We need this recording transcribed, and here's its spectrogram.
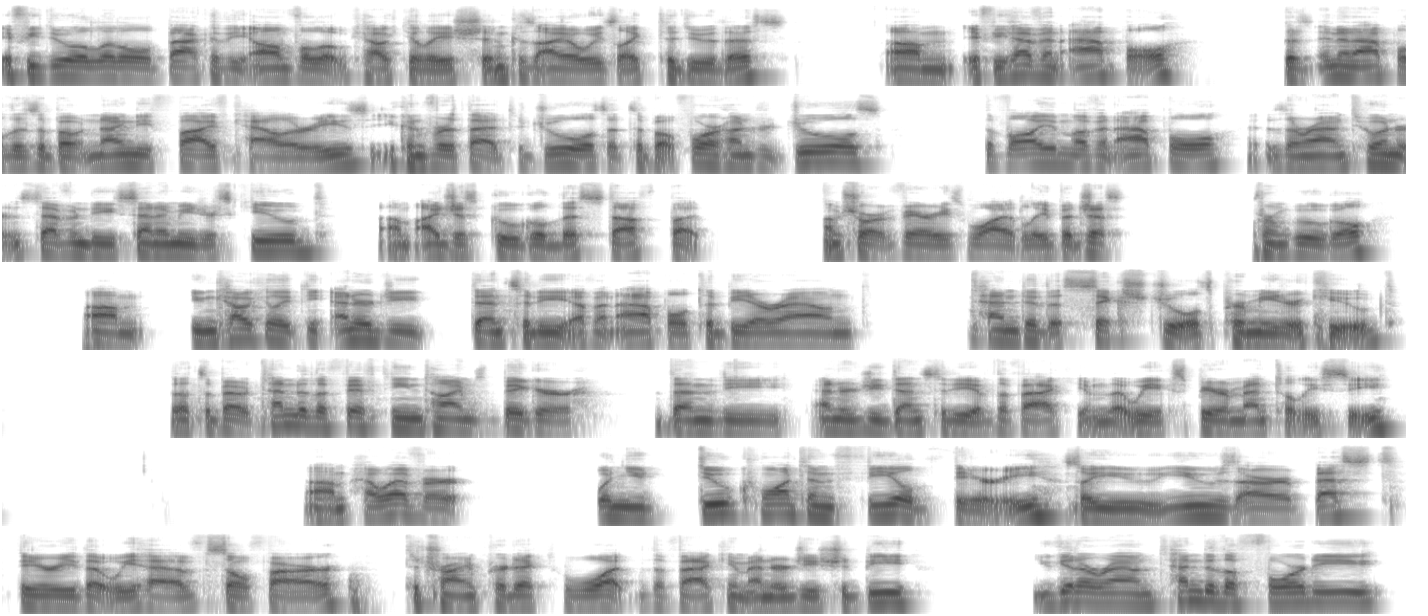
if you do a little back of the envelope calculation, because I always like to do this, um, if you have an apple, there's in an apple there's about 95 calories. You convert that to joules, that's about 400 joules. The volume of an apple is around 270 centimeters cubed. Um, I just googled this stuff, but I'm sure it varies widely. But just from Google, um, you can calculate the energy density of an apple to be around 10 to the 6 joules per meter cubed. That's about 10 to the 15 times bigger than the energy density of the vacuum that we experimentally see. Um, however, when you do quantum field theory, so you use our best theory that we have so far to try and predict what the vacuum energy should be, you get around 10 to the 40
